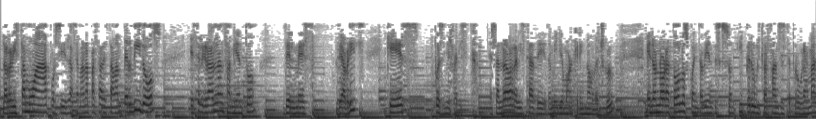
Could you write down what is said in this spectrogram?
La revista MOA, por si la semana pasada estaban perdidos, es el gran lanzamiento del mes de abril, que es pues mi revista. Es la nueva revista de The Media Marketing Knowledge Group. en honor a todos los cuentavientes que son hiper ultra fans de este programa,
